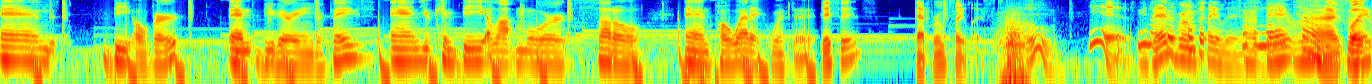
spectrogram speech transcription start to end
and be overt and be very in your face, and you can be a lot more subtle and poetic with it. This is Bedroom Playlist. Ooh, Yeah, you know, bedroom for the- playlist. for the Bedroom nighttime. Well,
